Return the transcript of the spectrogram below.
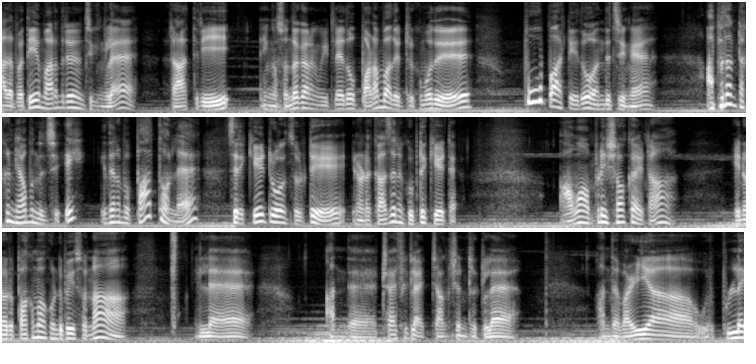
அதை பற்றியே மறந்துட்டேன்னு வச்சுக்கோங்களேன். ராத்திரி எங்கள் சொந்தக்காரங்க வீட்டில் ஏதோ படம் பார்த்துட்டு இருக்கும்போது பூ பாட்டு ஏதோ வந்துச்சுங்க. அப்போ தான் டக்குன்னு ஞாபகம் வந்துச்சு. ஏய் இதை நம்ம பார்த்தோம்ல. சரி கேட்டுருவோன்னு சொல்லிட்டு என்னோடய கசனை கூப்பிட்டு கேட்டேன். அவன் அப்படியே ஷாக் ஆகிட்டான் என்னை ஒரு பக்கமாக கொண்டு போய் சொன்னான் இல்லை அந்த டிராஃபிக் லைட் ஜங்ஷன் இருக்குல்ல அந்த வழியாக ஒரு புள்ளை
